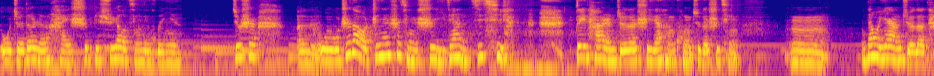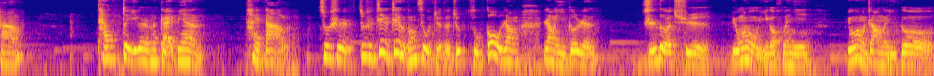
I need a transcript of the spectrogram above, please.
我觉得人还是必须要经历婚姻，就是嗯，我我知道这件事情是一件极其 对他人觉得是一件很恐惧的事情，嗯，但我依然觉得他。他对一个人的改变太大了，就是就是这个这个东西，我觉得就足够让让一个人值得去拥有一个婚姻，拥有这样的一个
